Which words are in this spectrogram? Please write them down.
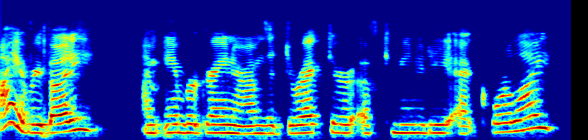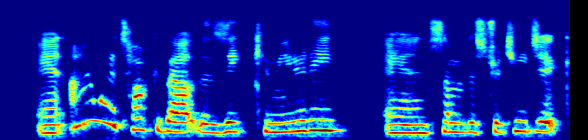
Hi, everybody. I'm Amber Graner. I'm the Director of Community at Corelight, and I want to talk about the Zeek community and some of the strategic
